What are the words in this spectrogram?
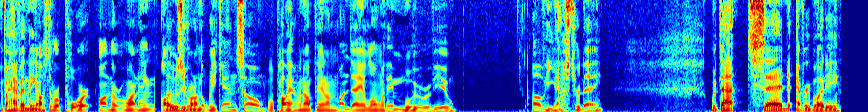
if I have anything else to report on the running, I'll usually run on the weekend, so we'll probably have an update on Monday along with a movie review of yesterday. With that said, everybody,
